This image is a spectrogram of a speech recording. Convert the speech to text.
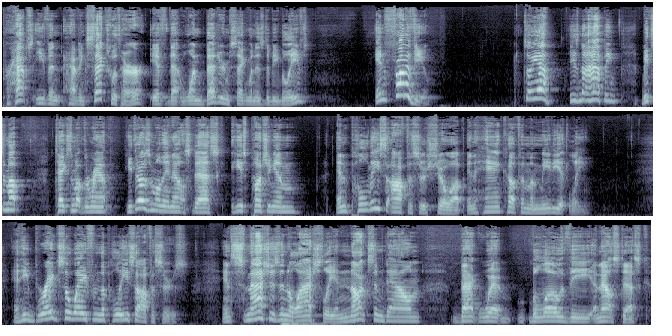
perhaps even having sex with her, if that one bedroom segment is to be believed, in front of you. So yeah, he's not happy. Beats him up, takes him up the ramp. He throws him on the announce desk. He's punching him, and police officers show up and handcuff him immediately. And he breaks away from the police officers and smashes into Lashley and knocks him down back where below the announce desk.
